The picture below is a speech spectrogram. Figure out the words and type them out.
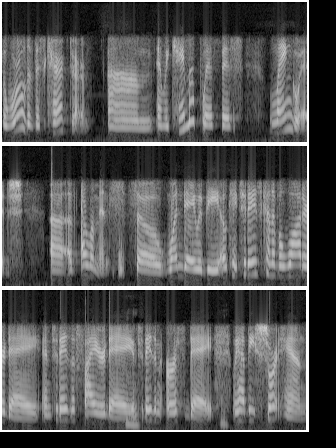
the world of this character. Um, and we came up with this language uh, of elements. So one day would be, okay, today's kind of a water day, and today's a fire day, and mm-hmm. today's an earth day. We had these shorthands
